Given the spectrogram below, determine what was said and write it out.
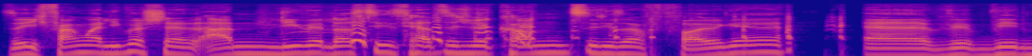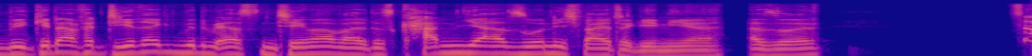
So, ich fange mal lieber schnell an. Liebe Lossis, herzlich willkommen zu dieser Folge. Äh, wir, wir, wir gehen einfach direkt mit dem ersten Thema, weil das kann ja so nicht weitergehen hier. Also, So.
